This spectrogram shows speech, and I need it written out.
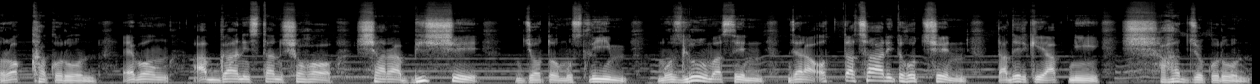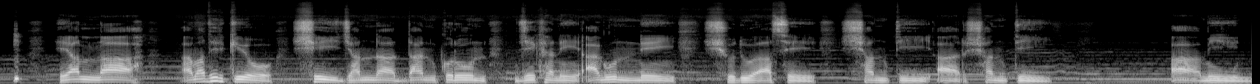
রক্ষা করুন এবং আফগানিস্তান সহ সারা বিশ্বে যত মুসলিম, মজলুম আছেন, যারা অত্যাচারিত হচ্ছেন, তাদেরকে আপনি সাহায্য করুন। হে আল্লাহ আমাদেরকেও সেই জান্নাত দান করুন যেখানে আগুন নেই শুধু আছে শান্তি আর শান্তি। আমিন।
